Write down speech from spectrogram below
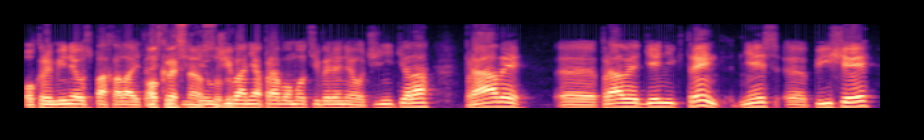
okrem iného spáchala aj trestný zneužívania pravomoci verejného činiteľa. Práve, e, práve denník Trend dnes e, píše,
